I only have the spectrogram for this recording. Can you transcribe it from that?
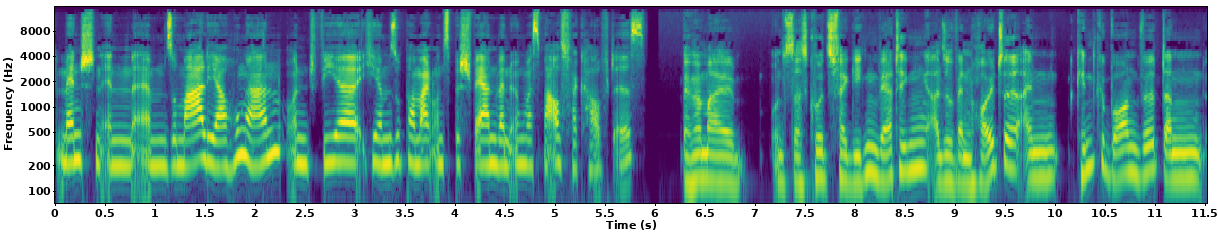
Menschen in ähm, Somalia hungern und wir hier im Supermarkt uns beschweren, wenn irgendwas mal ausverkauft ist. Wenn wir mal uns das kurz vergegenwärtigen, also wenn heute ein Kind geboren wird, dann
